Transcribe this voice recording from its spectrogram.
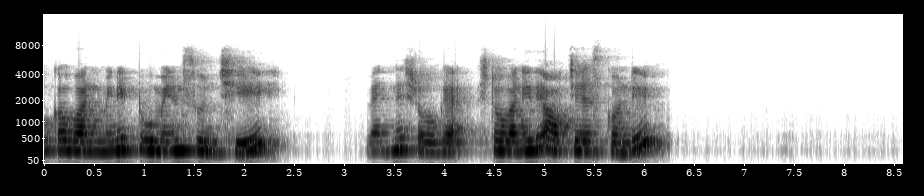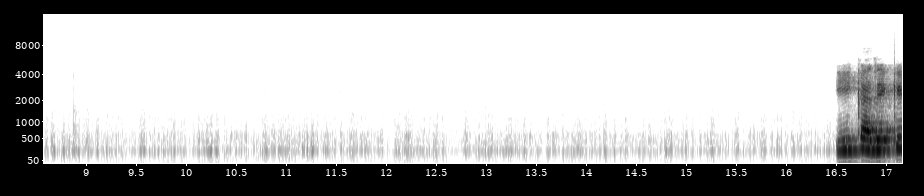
ఒక వన్ మినిట్ టూ మినిట్స్ ఉంచి వెంటనే స్టవ్ గ్యా స్టవ్ అనేది ఆఫ్ చేసుకోండి. ఈ కర్రీకి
